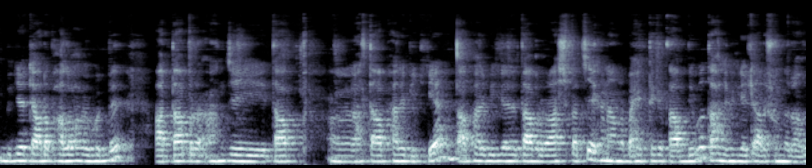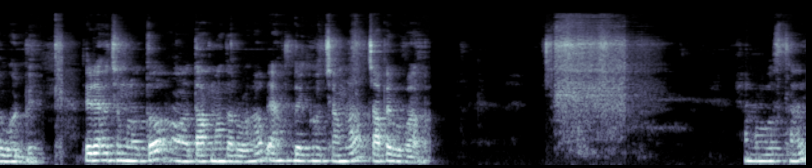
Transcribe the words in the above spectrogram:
বিক্রিয়াটি আরও ভালোভাবে ঘটবে। আর তাপ যেই তাপ আহ, তাপ হারে বিক্রিয়া তাপ হারে বিক্রিয়াতে তাপ হ্রাস পাচ্ছে এখানে আমরা বাহির থেকে তাপ দিব তাহলে বিক্রিয়াটি আরও সুন্দরভাবে ঘটবে। তো এটা হচ্ছে মূলত তাপমাত্রার প্রভাব। এখন দেখব হচ্ছে আমরা চাপের প্রভাব। সাম্যাবস্থায়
